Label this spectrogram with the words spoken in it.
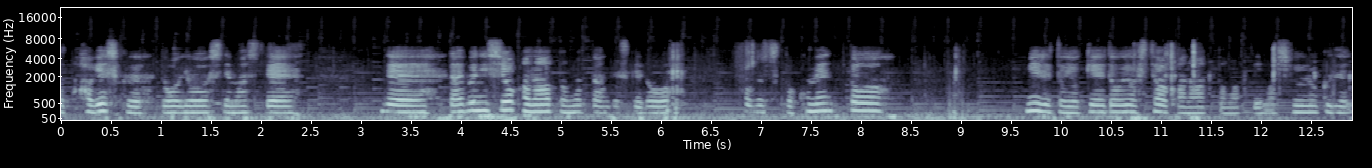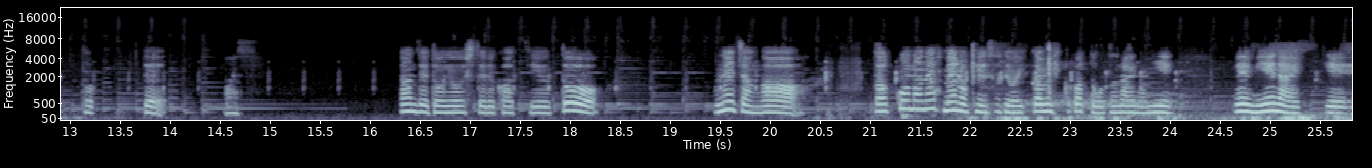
ちょっと激しく動揺してまして、で、ライブにしようかなと思ったんですけど、多分ちょっとコメント見ると余計動揺しちゃうかなと思って今収録で撮ってます。なんで動揺してるかっていうと、お姉ちゃんが学校のね、目の検査では一回も引っかかったことないのに、目見えないって、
